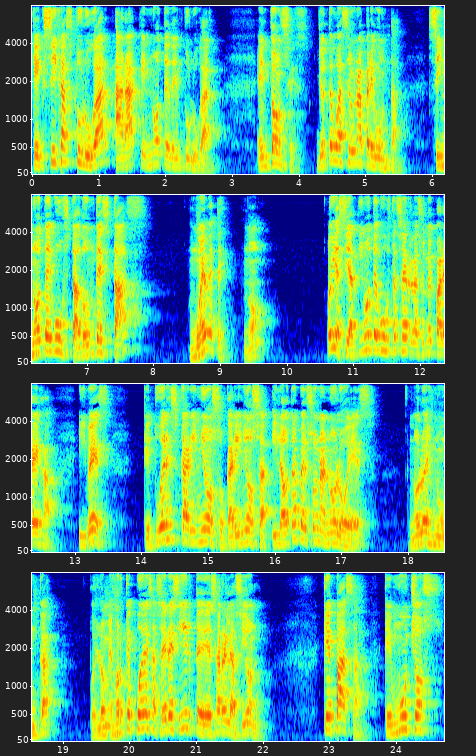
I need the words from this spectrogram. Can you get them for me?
que exijas tu lugar hará que no te den tu lugar. Entonces, yo te voy a hacer una pregunta. si no te gusta dónde estás, muévete, ¿no? Oye, si a ti no te gusta esa relación de pareja y ves que tú eres cariñoso, cariñosa y la otra persona no lo es, no lo es nunca, pues lo mejor que puedes hacer es irte de esa relación. ¿Qué pasa? Que muchos,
